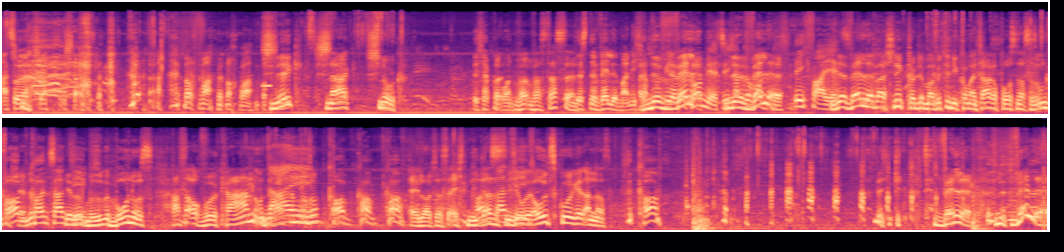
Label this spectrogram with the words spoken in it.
Achso, scheiße. nochmal, nochmal. Schnick, Schnack, Schnuck. Ich habe gewonnen. wa- Was ist das denn? Das ist eine Welle, Mann. Ich habe Eine Welle. jetzt. Ich hab Eine. Welle. Ich fahre jetzt. Eine Welle bei Schnick könnt ihr mal bitte in die Kommentare posten, dass das unverschämt ist. Konstantin. Hier so, so Bonus. Hast du auch Vulkan und Drachen und so? Nein, komm, komm, komm, Ey Leute, das ist echt nie, das ist nicht Konstantin. oldschool geht anders. komm. Eine Welle, eine Welle.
